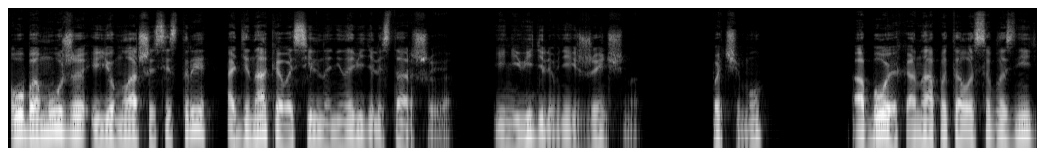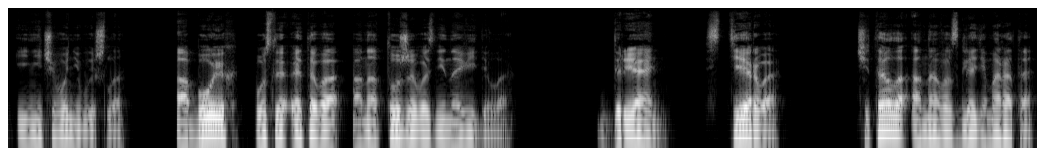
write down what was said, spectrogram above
Оба мужа ее младшей сестры одинаково сильно ненавидели старшую и не видели в ней женщину. Почему? Обоих она пыталась соблазнить, и ничего не вышло. Обоих после этого она тоже возненавидела. «Дрянь! Стерва!» Читала она во взгляде Марата,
